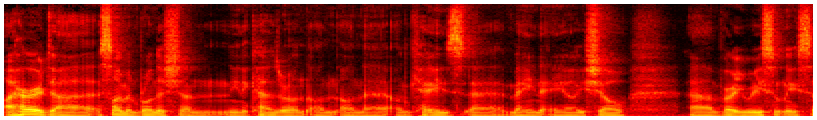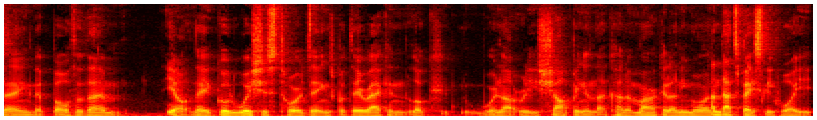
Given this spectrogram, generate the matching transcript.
I heard uh, Simon Brundish and Nina Kauser on on on, uh, on Kay's uh, main AI show um, very recently saying that both of them you know, they had good wishes towards things, but they reckon, look, we're not really shopping in that kind of market anymore. And that's basically why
